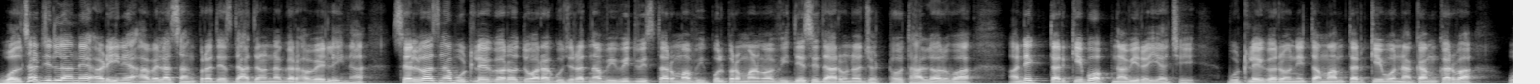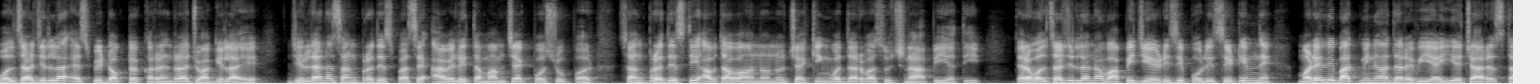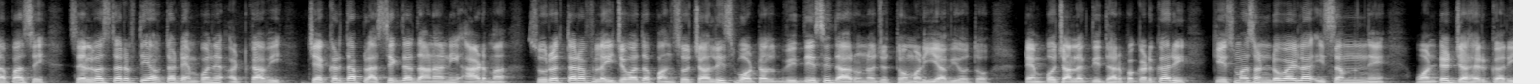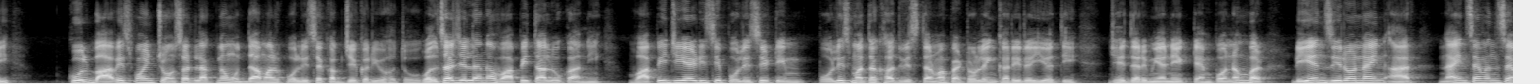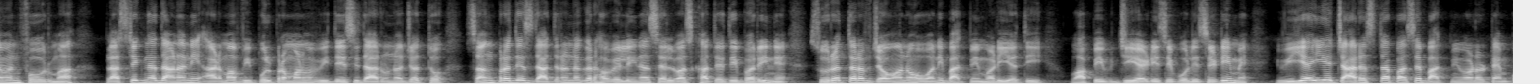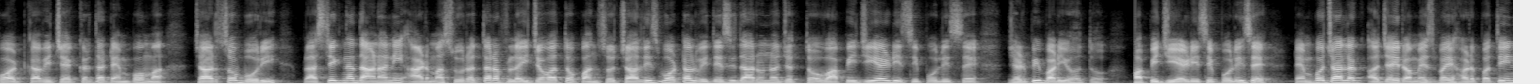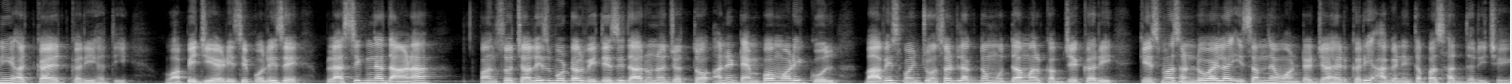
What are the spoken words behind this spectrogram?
વલસાડ જિલ્લાને અડીને આવેલા સંઘ પ્રદેશ દાદરાનગર હવેલીના સેલવાસના બુટલેગરો દ્વારા ગુજરાતના વિવિધ વિસ્તારોમાં વિપુલ પ્રમાણમાં વિદેશી દારૂનો જથ્થો ઠાલવવા અનેક તરકીબો અપનાવી રહ્યા છે. બુટલેગરોની તમામ તરકીબો નાકામ કરવા વલસાડ જિલ્લા એસપી ડોક્ટર કરણરાજ વાઘેલાએ જિલ્લાના સંઘ પ્રદેશ પાસે આવેલી તમામ ચેકપોસ્ટ ઉપર સંઘ પ્રદેશથી આવતા વાહનોનું ચેકિંગ વધારવા સૂચના આપી હતી. ત્યારે વલસાડ જિલ્લાના વાપી જીઆઈડીસી પોલીસની ટીમને મળેલી બાતમીના આધારે વીઆઈએ ચાર રસ્તા પાસે સેલવાસ તરફથી આવતા ટેમ્પોને અટકાવી ચેક કરતા પ્લાસ્ટિકના દાણાની આડમાં સુરત તરફ લઈ જવાતા પાંચસો ચાલીસ બોટલ વિદેશી દારૂનો જથ્થો મળી આવ્યો હતો. ટેમ્પો ચાલકની ધરપકડ કરી કેસમાં સંડોવાયેલા ઈસમને વોન્ટેડ જાહેર કરી કુલ બાવીસ પોઈન્ટ ચોસઠ લાખનો મુદ્દામાલ પોલીસે કબજે કર્યો હતો. વલસાડ જિલ્લાના વાપી તાલુકાની વાપી જીઆઈડીસી પોલીસની ટીમ પોલીસ મથક હદ વિસ્તારમાં પેટ્રોલિંગ કરી રહી હતી, જે દરમિયાન એક tempo number DN zero nine R nine seven seven ફોરમાં પ્લાસ્ટિકના દાણાની આડમાં વિપુલ પ્રમાણમાં વિદેશી દારૂનો જથ્થો સંઘ પ્રદેશ દાદરાનગર હવેલીના સેલવાસ ખાતેથી ભરીને સુરત તરફ જવાનો હોવાની બાતમી મળી હતી. વાપી જીઆઈડીસી પોલીસની ટીમે વીઆઈએ ચાર રસ્તા પાસે બાતમીવાળો ટેમ્પો અટકાવી ચેક કરતા ટેમ્પોમાં ચારસો બોરી પ્લાસ્ટિકના દાણાની આડમાં સુરત તરફ લઈ જવાતો પાંચસો ચાલીસ બોટલ વિદેશી દારૂનો જથ્થો વાપી જીઆઈડીસી પોલીસે ઝડપી પાડ્યો હતો. વાપી જીઆઈડીસી પોલીસે ટેમ્પો ચાલક અજય રમેશભાઈ હળપતિની અટકાયત કરી હતી. વાપી જીઆઈડીસી પોલીસે પ્લાસ્ટિકના દાણા, પાંચસો ચાલીસ બોટલ વિદેશી દારૂનો જથ્થો અને ટેમ્પો મળી કુલ બાવીસ પોઈન્ટ ચોસઠ લાખનો મુદ્દામાલ કબજે કરી કેસમાં સંડોવાયેલા ઈસમને વોન્ટેડ જાહેર કરી આગળની તપાસ હાથ ધરી છે.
